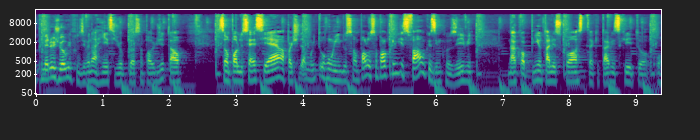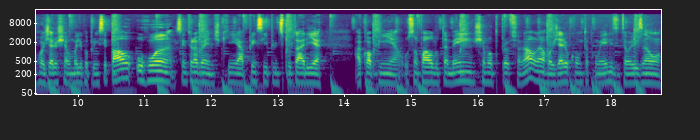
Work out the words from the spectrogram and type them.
primeiro jogo, inclusive na narrei esse jogo pela São Paulo Digital. São Paulo e CSE, é uma partida muito ruim do São Paulo. O São Paulo tem desfalques, inclusive, na copinha. O Thales Costa, que estava inscrito, o Rogério chamou ele para o principal. O Juan, centroavante, que a princípio disputaria a copinha, o São Paulo também chamou para o profissional, né? O Rogério conta com eles, então eles não,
